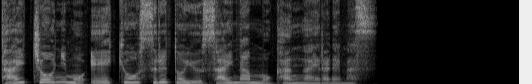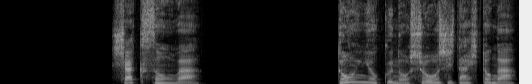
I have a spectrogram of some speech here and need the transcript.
体調にも影響するという災難も考えられます。釈尊は貪欲の生じた人が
